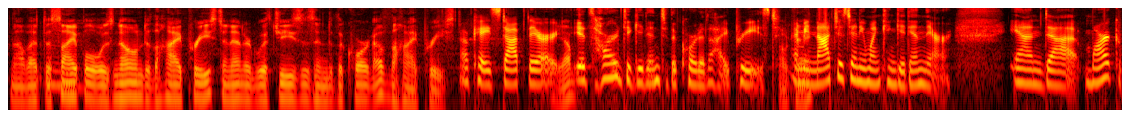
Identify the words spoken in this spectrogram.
Now, that disciple was known to the high priest and entered with Jesus into the court of the high priest. Okay, stop there. Yep. It's hard to get into the court of the high priest. Okay. I mean, not just anyone can get in there. And uh, Mark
